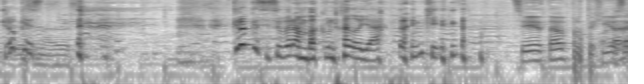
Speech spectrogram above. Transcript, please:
creo que es- creo que si se hubieran vacunado ya, tranquilo. Sí, estaba protegido. Sí.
